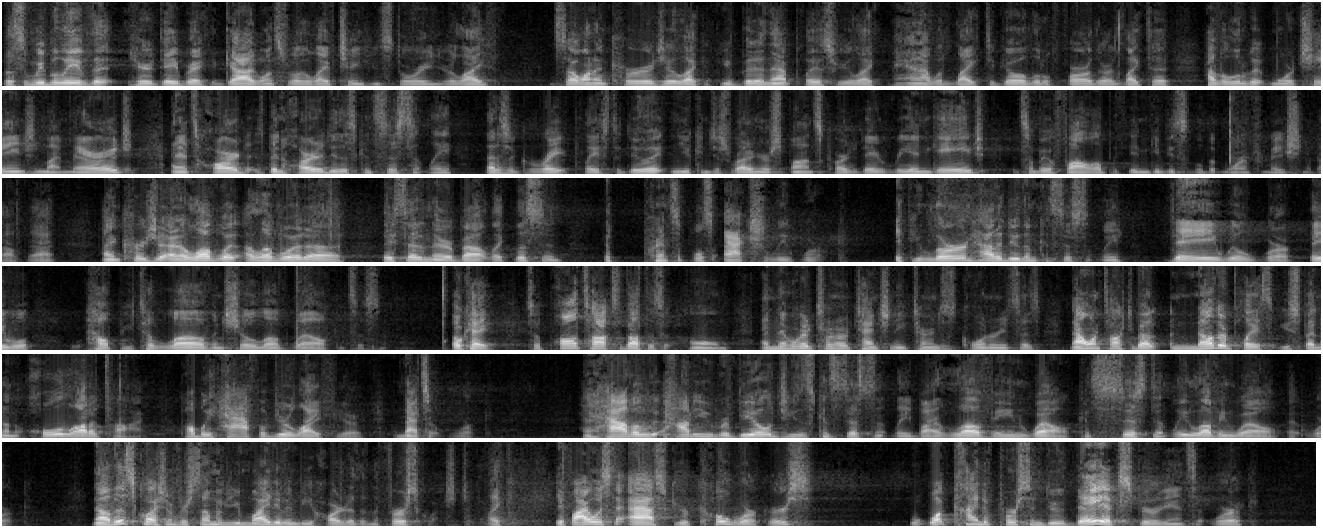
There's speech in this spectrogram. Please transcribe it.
Listen, we believe that here at Daybreak that God wants a really life changing story in your life. So I want to encourage you, like if you've been in that place where you're like, man, I would like to go a little farther. I'd like to have a little bit more change in my marriage, and it's hard. It's been hard to do this consistently. That is a great place to do it, and you can just write on your response card today, re-engage, and somebody will follow up with you and give you a little bit more information about that. I encourage you, and I love what I love what uh, they said in there about like, listen, the principles actually work. If you learn how to do them consistently, they will work. They will help you to love and show love well consistently. Okay, so Paul talks about this at home, and then we're going to turn our attention. He turns his corner and he says, Now I want to talk to you about another place that you spend a whole lot of time, probably half of your life here, and that's at work. And how do, how do you reveal Jesus consistently? By loving well, consistently loving well at work. Now, this question for some of you might even be harder than the first question. Like, if I was to ask your coworkers, what kind of person do they experience at work?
